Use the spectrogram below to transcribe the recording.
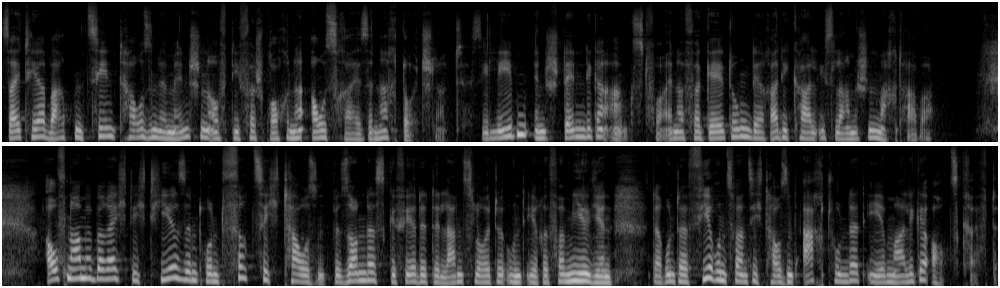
Seither warten Zehntausende Menschen auf die versprochene Ausreise nach Deutschland. Sie leben in ständiger Angst vor einer Vergeltung der radikal-islamischen Machthaber. Aufnahmeberechtigt hier sind rund 40.000 besonders gefährdete Landsleute und ihre Familien, darunter 24.800 ehemalige Ortskräfte.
